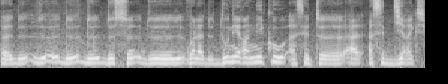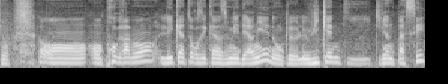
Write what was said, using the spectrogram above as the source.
de, de, voilà, de donner un écho à cette, à, cette direction. En, en, programmant les 14 et 15 mai dernier, donc le, week-end qui, vient de passer,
